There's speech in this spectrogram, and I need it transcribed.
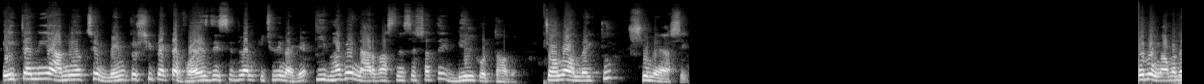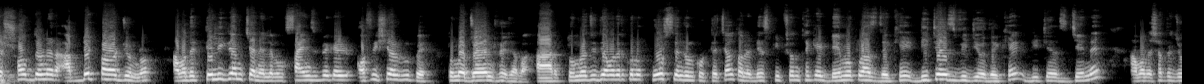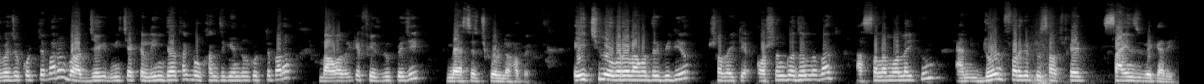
এইটা নিয়ে আমি হচ্ছে মেন্টরশিপ একটা ভয়েস দিয়েছিলাম কিছুদিন আগে, কীভাবে নার্ভাসনেসের সাথে ডিল করতে হবে। চলো আমরা একটু শুনে আসি। এবং আমাদের সব ধরনের আপডেট পাওয়ার জন্য আমাদের টেলিগ্রাম চ্যানেল এবং সায়েন্স বেকারির অফিসিয়াল গ্রুপে তোমরা জয়েন্ট হয়ে যাবা। আর তোমরা যদি আমাদের কোনো কোর্স এনরোল করতে চাও, তাহলে ডেসক্রিপশন থেকে ডেমো ক্লাস দেখে ডিটেলস ভিডিও দেখে ডিটেলস জেনে আমাদের সাথে যোগাযোগ করতে পারো বা যে নিচে একটা লিঙ্ক দেওয়া থাকবে ওখান থেকে এনরোল করতে পারো বা আমাদেরকে ফেসবুক পেজেই মেসেজ করলে হবে। এই ছিল ওভারঅল আমাদের ভিডিও সবাইকে অসংখ্য ধন্যবাদ। আসসালামু আলাইকুম। And don't forget to subscribe Science Bakery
